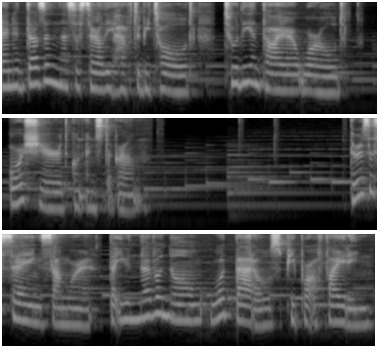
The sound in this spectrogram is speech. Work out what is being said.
and it doesn't necessarily have to be told to the entire world or shared on Instagram. There is a saying somewhere that you never know what battles people are fighting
